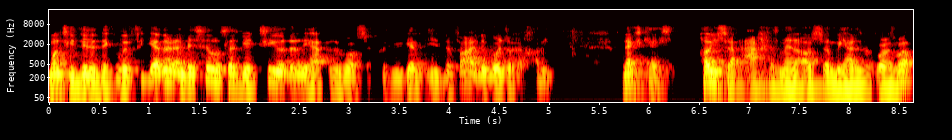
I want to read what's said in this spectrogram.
once he did it they could live together, and Basil says you then they have to divorce her because you get you defy the words of Chachamim. Next case, Hoysa Achas Men also we had it before as well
